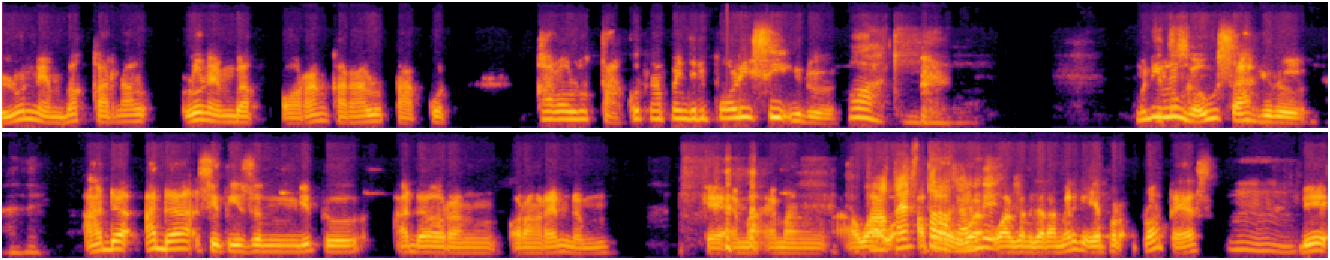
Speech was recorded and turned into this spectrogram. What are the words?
lu nembak karena lu, lu nembak orang karena lu takut. Kalau lu takut ngapain jadi polisi gitu? Wah gila. Mending lu nggak usah gitu. sih. Ada ada citizen gitu, ada orang orang random kayak emang emang awal apa kan, warga negara Amerika ya pro- protes Mhm. dia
